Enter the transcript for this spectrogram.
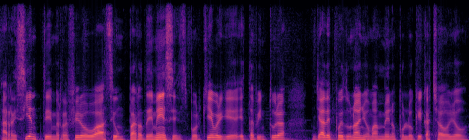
A reciente me refiero a hace un par de meses. ¿Por qué? Porque esta pintura ya después de un año más o menos, por lo que he cachado yo,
